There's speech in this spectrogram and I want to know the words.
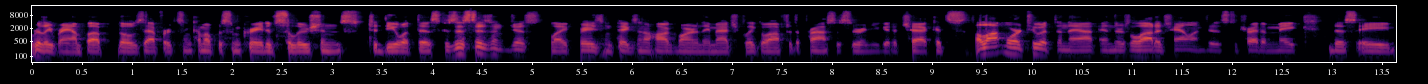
really ramp up those efforts and come up with some creative solutions to deal with this because this isn't just like raising pigs in a hog barn and they magically go off to the processor and you get a check it's a lot more to it than that and there's a lot of challenges to try to make this a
